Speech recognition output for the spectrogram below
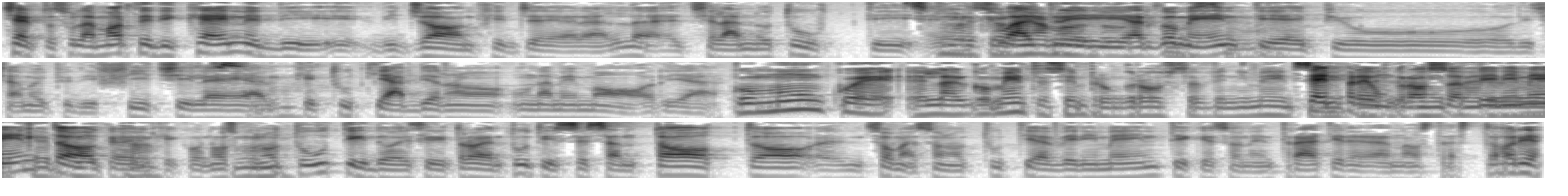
Certo, sulla morte di Kennedy, di John Fitzgerald, eh, ce l'hanno tutti, Sì, Eh, su altri tutti, argomenti sì. è più, diciamo, è più difficile Sì. che tutti abbiano una memoria. Comunque eh, l'argomento è sempre un grosso avvenimento. Sempre un grosso avvenimento che, capito. che conoscono Mm. tutti, dove si ritrovano tutti il 68, eh, insomma sono tutti avvenimenti che sono entrati nella nostra storia,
